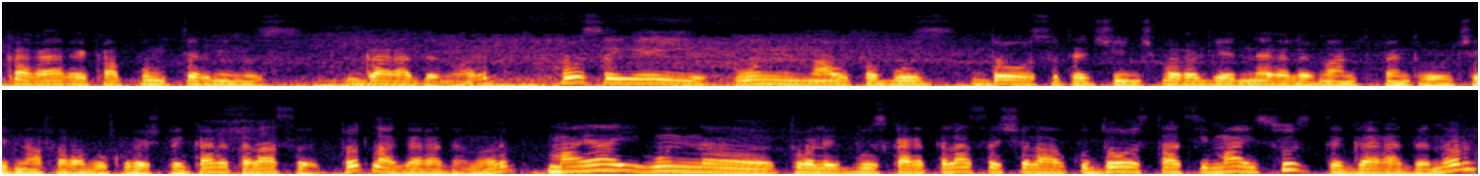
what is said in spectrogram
care are ca punct terminus Gara de Nord. Poți să iei un autobuz 205, mă rog, e nerelevant pentru cei din afara Bucureștiului, care te lasă tot la Gara de Nord. Mai ai un uh, troleibuz care te lasă și la cu două stații mai sus de Gara de Nord.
